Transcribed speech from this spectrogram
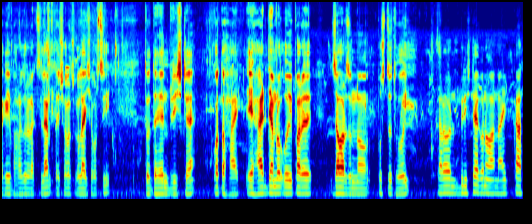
আগেই ভাড়া করে রাখছিলাম, তাই সকাল সকালে আইসা করছি তো দেখেন ব্রিজটা কত হাইট এই হাইট দিয়ে আমরা ওই পারে যাওয়ার জন্য প্রস্তুত হই। কারণ ব্রিজটা এখনও হয় নাই, কাজ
